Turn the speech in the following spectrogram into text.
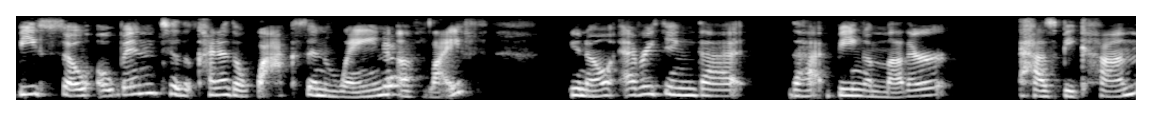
be so open to the kind of the wax and wane Yeah. of life. You know, everything that that being a mother has become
